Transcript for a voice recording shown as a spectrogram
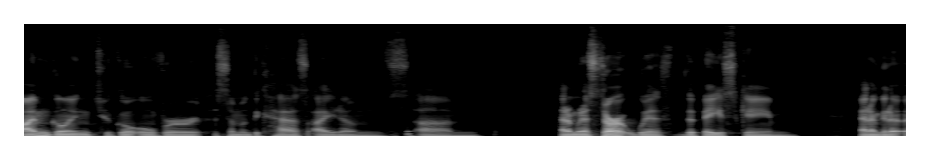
I'm going to go over some of the CAS items, um, and I'm going to start with the base game, and I'm gonna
